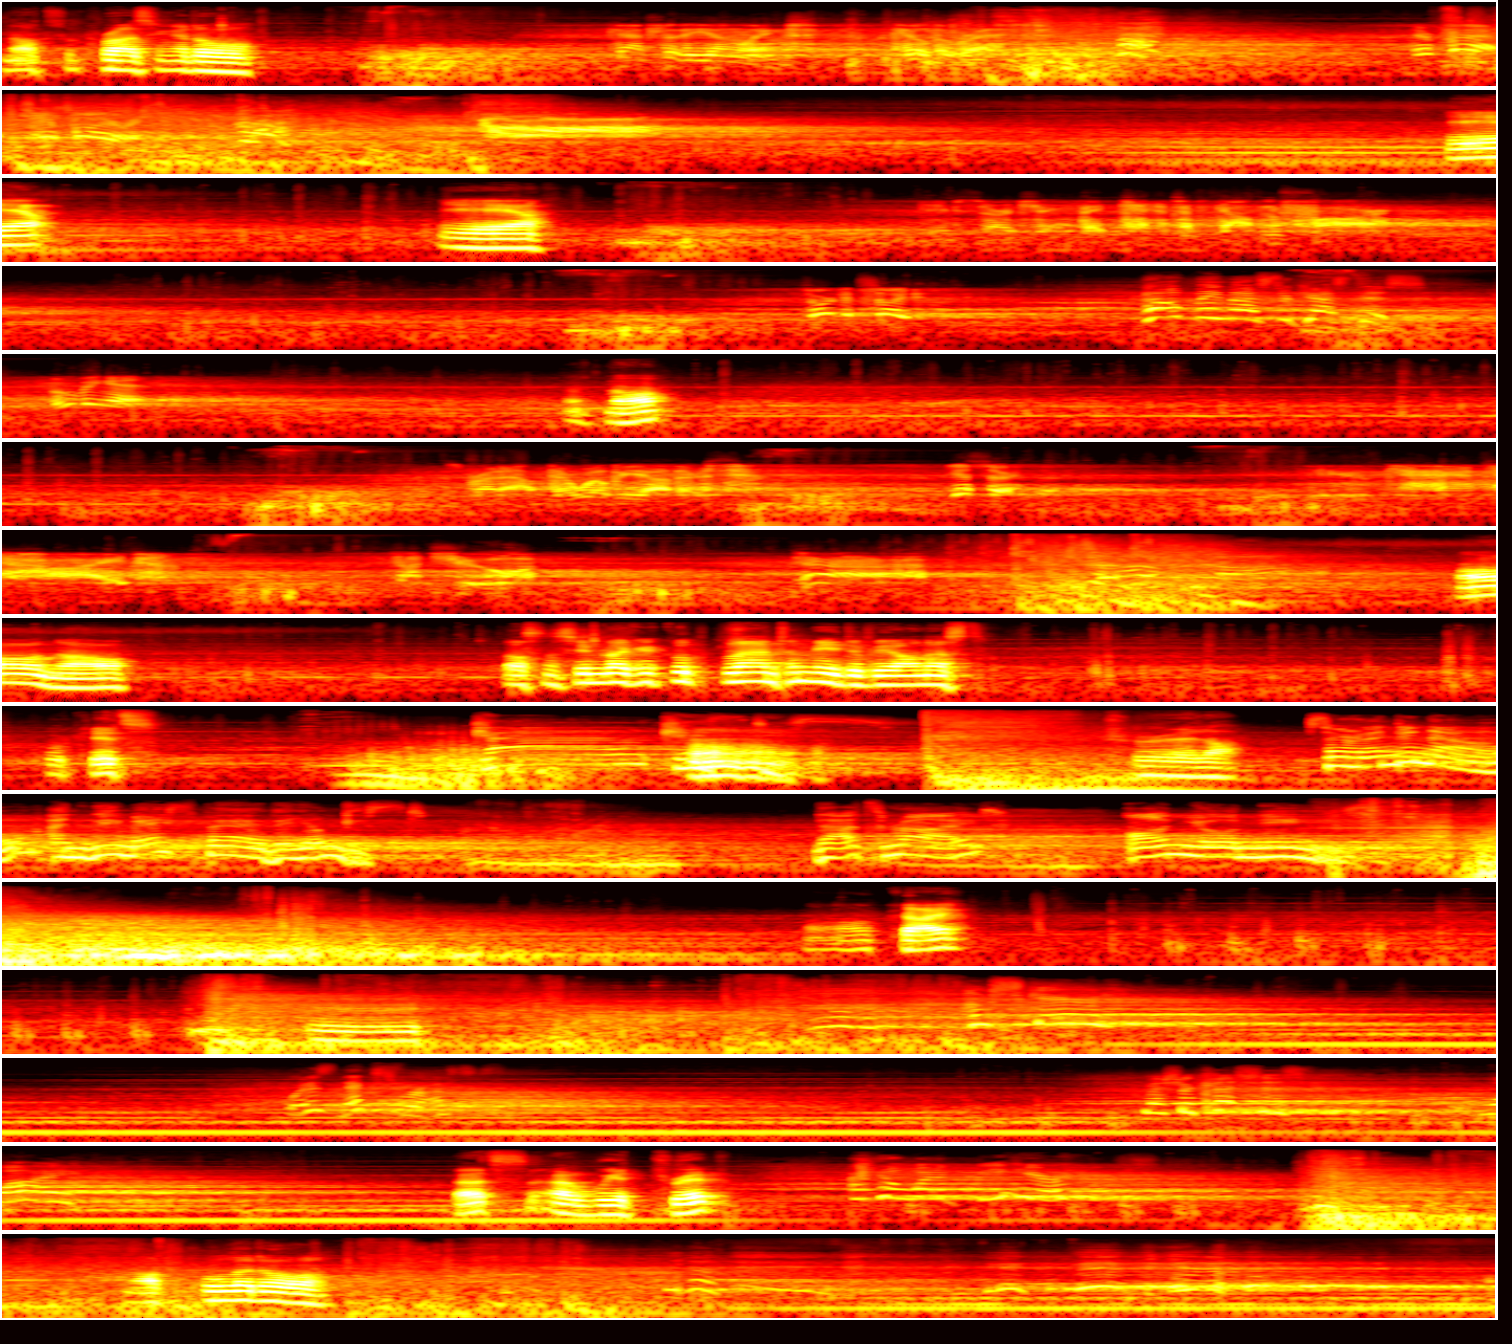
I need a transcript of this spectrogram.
Not surprising at all. Capture the younglings. Kill the rest. They're fast. Keep firing. Yeah. Yeah. Keep searching. They can't have gotten far. Target sighted. Help me, Master Kestis! Moving in. No. Spread out. There will be others. Yes, sir. You can't hide. Got you. Yeah. Oh no. Doesn't seem like a good plan to me, to be honest. Poor kids. Cal Kestis. Trailer. Surrender now, and we may spare the youngest. That's right. On your knees. Okay. Hmm. Master Kestis, why? That's a weird trip. I don't want to be here. Not cool at all.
